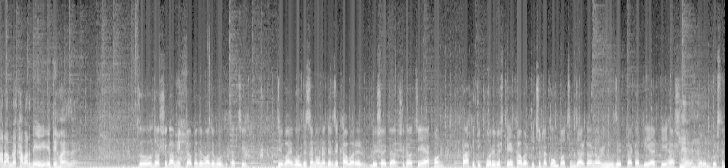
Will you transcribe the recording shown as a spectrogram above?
আর আমরা খাবার দিয়ে এতে হয়ে যায়। তো দর্শক আমি একটু আপনাদের মাঝে বলতে চাচ্ছি যে ভাই বলতেছেন ওনাদের যে খাবারের বিষয়টা সেটা হচ্ছে এখন প্রাকৃতিক পরিবেশ থেকে খাবার কিছুটা কম পাচ্ছেন। যার কারণে উনি নিজের টাকা দিয়ে আর কি হাঁস হ্যাঁ, পালন পালন করছেন।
